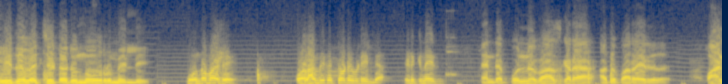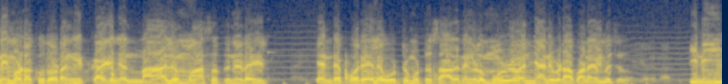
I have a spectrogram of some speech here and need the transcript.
ഇത് വെച്ചിട്ടൊരു നൂറ് മില്ലി. മൂന്തമാഷേ ഒളാമ്പികത്തോടെ ഇവിടെ ഇല്ല. എടുക്കണേ എന്റെ പൊന്ന് ഭാസ്കര അത് പറയരുത്. പണിമുടക്ക് തുടങ്ങി കഴിഞ്ഞ നാല് മാസത്തിനിടയിൽ എന്റെ പുരയിലെ ഒട്ടുമുട്ട് സാധനങ്ങൾ മുഴുവൻ ഞാൻ ഇവിടെ പണയം വെച്ചത്. ഇനി ഈ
